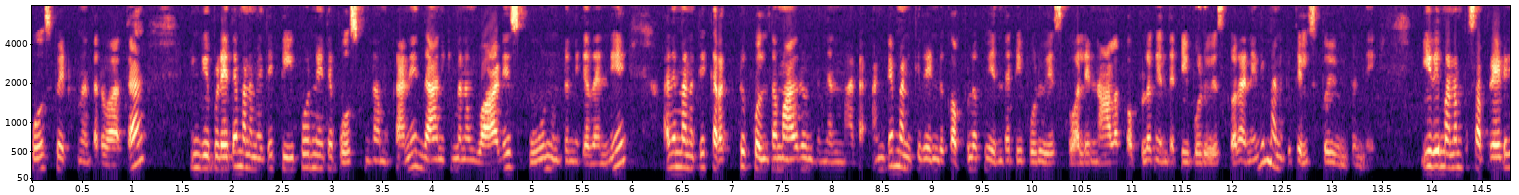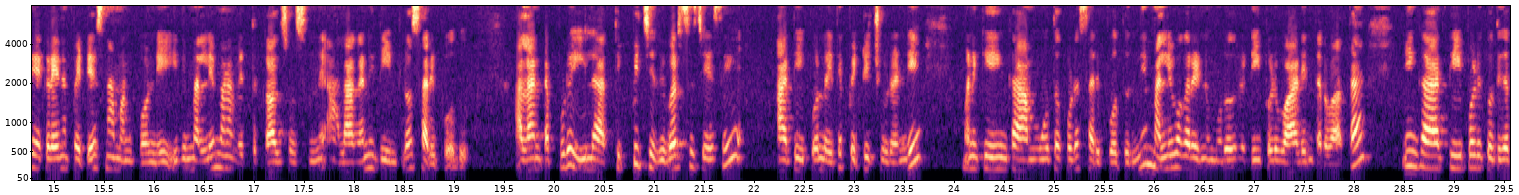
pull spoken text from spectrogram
పోసి పెట్టుకున్న తర్వాత ఇంక ఇప్పుడైతే మనమైతే టీ పొడిని అయితే పోసుకుంటాం. కానీ దానికి మనం వాడే స్పూన్ ఉంటుంది కదండి అది మనకి కరెక్ట్ కొలత మాదిరి ఉంటుంది అనమాట అంటే మనకి రెండు కప్పులకు ఎంత టీ పొడి వేసుకోవాలి నాలుగు కప్పులకు ఎంత టీ పొడి వేసుకోవాలి అనేది మనకి తెలిసిపోయి ఉంటుంది. ఇది మనం సపరేట్గా ఎక్కడైనా పెట్టేసినాం అనుకోండి ఇది మళ్ళీ మనం వెతకాల్సి వస్తుంది. అలాగని దీంట్లో సరిపోదు. అలాంటప్పుడు ఇలా తిప్పించి రివర్స్ చేసి ఆ టీ పొడిలో అయితే పెట్టి చూడండి. మనకి ఇంకా ఆ మూత కూడా సరిపోతుంది. మళ్ళీ ఒక రెండు మూడు రోజులు టీ పొడి వాడిన తర్వాత ఇంకా టీ పొడి కొద్దిగా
